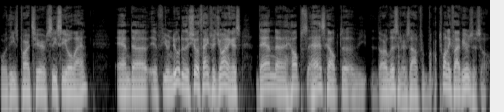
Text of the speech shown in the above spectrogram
for these parts here of CCO land. And uh, if you're new to the show, thanks for joining us. Dan uh, helps has helped uh, our listeners out for 25 years or so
